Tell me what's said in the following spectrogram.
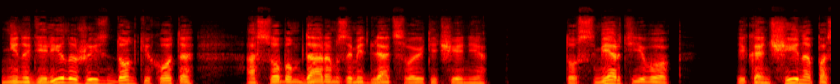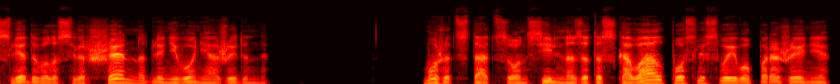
не наделило жизнь Дон Кихота особым даром замедлять свое течение, то смерть его и кончина последовала совершенно для него неожиданно. Может, статься он сильно затасковал после своего поражения,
